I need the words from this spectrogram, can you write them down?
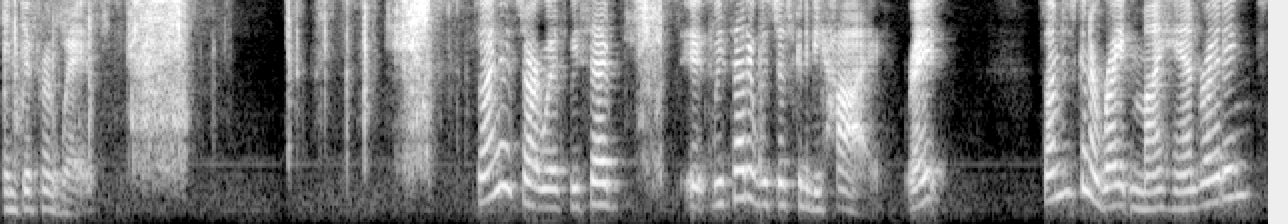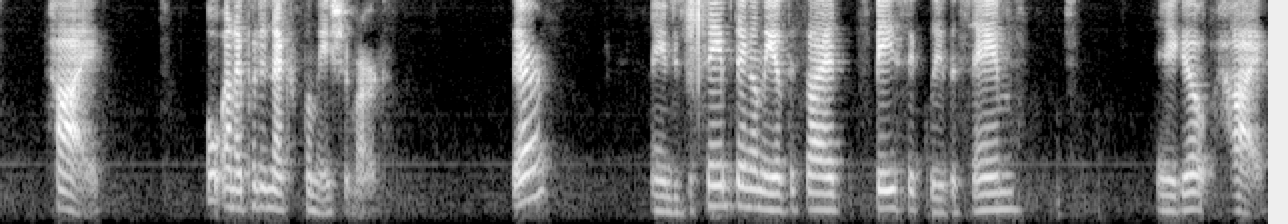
in different ways. So I'm going to start with, we said it, we said it was just going to be hi, right? So I'm just going to write in my handwriting, hi. Oh, and I put an exclamation mark. There. To do the same thing on the other side, basically the same. There you go, hi.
